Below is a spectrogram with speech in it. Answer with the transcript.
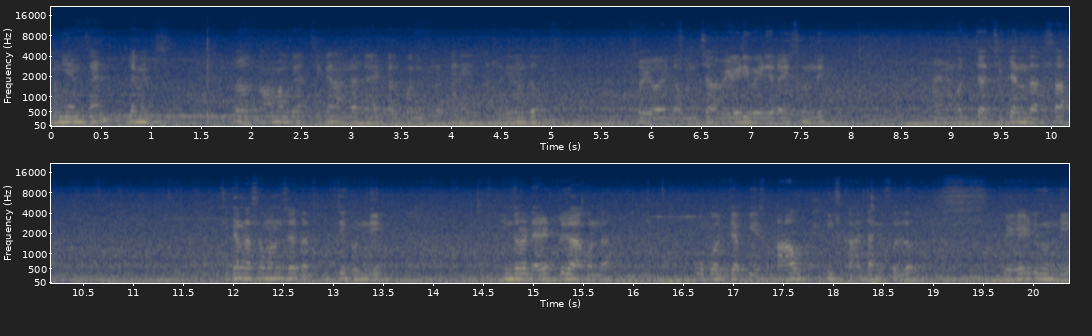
ఆనియన్స్ అండ్ లెమన్స్ సో నార్మల్గా చికెన్ అంతా డైరెక్ట్ కలుపుకొని కానీ అట్లా తినద్దు. సో ఇట్లా మంచిగా వేడి వేడి రైస్ ఉంది. అండ్ కొద్దిగా చికెన్ రసా. చికెన్ రసం మంచిగా గట్టిగా ఉంది ఇందులో డైరెక్ట్ కాకుండా ఒక కొద్దిగా పీస్ ఆవు పీస్ కాలుతానికి ఫుల్ వేడిగా ఉంది.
